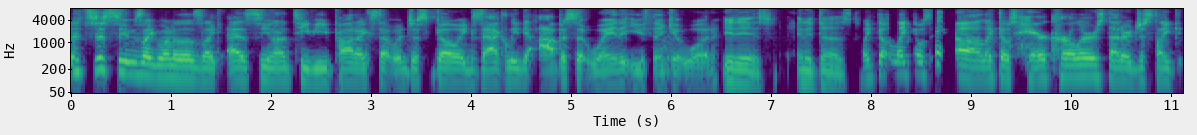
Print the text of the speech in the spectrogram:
it just seems like one of those like as seen on TV products that would just go exactly the opposite way that you think it would. It is, and it does. Like the, like those uh like those hair curlers that are just like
